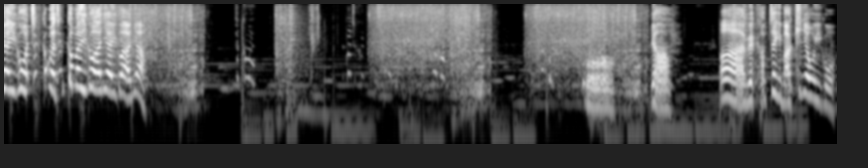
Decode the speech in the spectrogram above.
야 이거 잠깐만 잠깐만 이거 아니야 이거 아니야 오, 야 아, 왜 갑자기 막히냐고, 이거.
